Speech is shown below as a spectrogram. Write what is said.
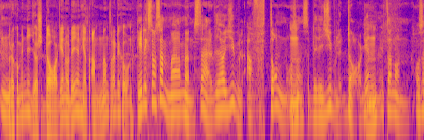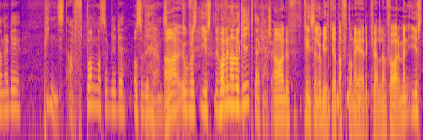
Mm. Och då kommer nyårsdagen och det är ju en helt annan tradition. Det är liksom samma mönster här. Vi har julafton och Mm. sen så blir det juldagen Mm. utan någon. Och sen är det pingstafton och så blir det och så vidare. Ja, så, just det Har du någon logik där kanske? Ja, det finns en logik i att afton är kvällen före. Men just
